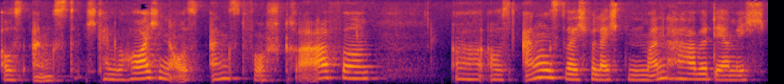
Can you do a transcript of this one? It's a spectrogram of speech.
aus Angst. Ich kann gehorchen aus Angst vor Strafe, äh, aus Angst, weil ich vielleicht einen Mann habe, der mich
